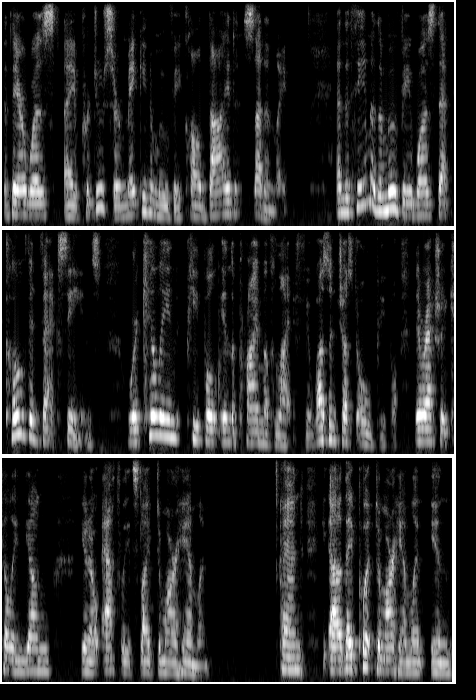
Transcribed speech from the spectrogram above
there was a producer making a movie called Died Suddenly. And the theme of the movie was that COVID vaccines were killing people in the prime of life. It wasn't just old people, they were actually killing young, you know, athletes like Damar Hamlin. And uh, they put Damar Hamlin in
